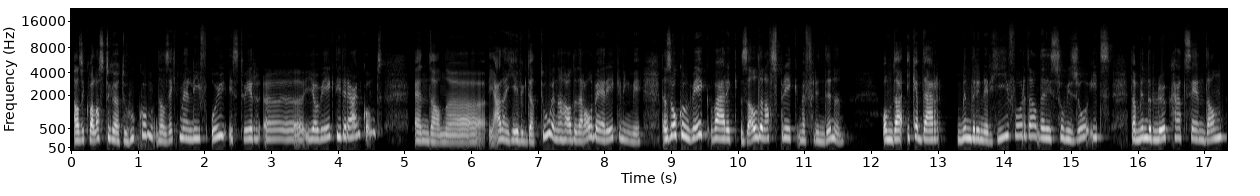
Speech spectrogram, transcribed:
Als ik wel lastig uit de hoek kom, dan zegt mijn lief, oei, is het weer uh, jouw week die eraan komt? En dan, uh, ja, dan geef ik dat toe en dan houden we daar allebei rekening mee. Dat is ook een week waar ik zelden afspreek met vriendinnen. Omdat ik heb daar minder energie voor dan. Dat is sowieso iets dat minder leuk gaat zijn dan,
